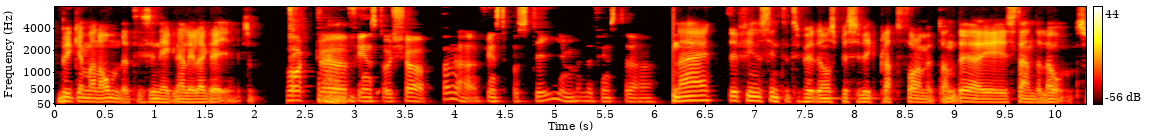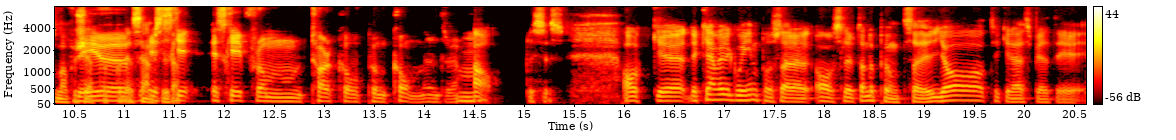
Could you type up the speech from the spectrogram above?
bygger man om det till sin egna lilla grej. Liksom. Vart Mm. finns det att köpa det här? Finns det på Steam eller finns det? Nej, det finns inte till någon specifik plattform utan det är standalone som man får Det köpa på dess hemsida. escape, escape from Tarkov.com, är det inte det? Mm. Ja, precis. Och eh, det kan väl gå in på så här avslutande punkt. Så jag tycker det här spelet är,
